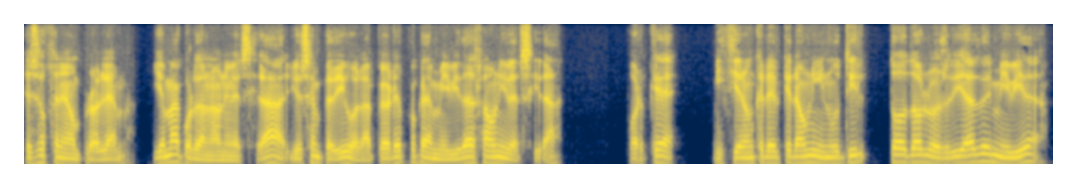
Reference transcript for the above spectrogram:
eso genera un problema. Yo me acuerdo en la universidad, yo siempre digo, la peor época de mi vida es la universidad. ¿Por qué? me hicieron creer que era un inútil todos los días de mi vida.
